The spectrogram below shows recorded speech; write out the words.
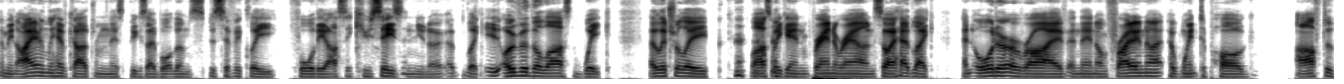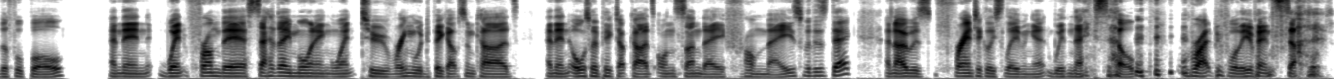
I mean, I only have cards from this because I bought them specifically for the RCQ season. You know, uh, like it, over the last week, I literally last weekend ran around. So I had like an order arrive, and then on Friday night I went to Pog after the football, and then went from there Saturday morning went to Ringwood to pick up some cards, and then also picked up cards on Sunday from Maze for this deck, and I was frantically sleeving it with Nate's help right before the event started.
